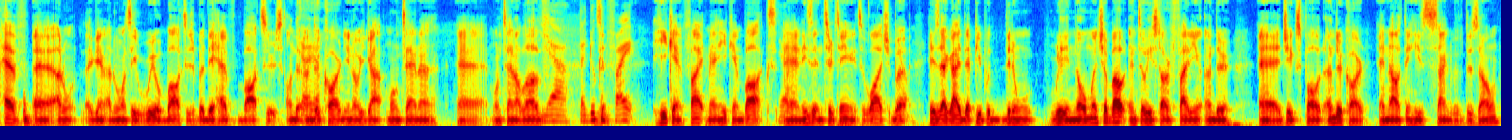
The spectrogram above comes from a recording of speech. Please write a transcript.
have uh, I don't again I don't want to say real boxers, but they have boxers on the Yeah, yeah. undercard. You know, you got Montana, uh, Montana Love. yeah, that dude can fight. He can fight, man. He can box, Yeah. and he's entertaining to watch. But Yeah. he's that guy that people didn't really know much about until he started fighting under uh, Jake Paul undercard, and now I think he's signed with the Zone.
